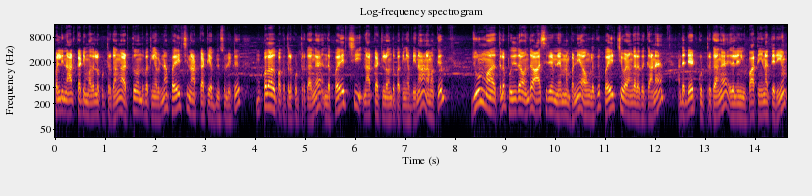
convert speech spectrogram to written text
பள்ளி நாட்காட்டி முதல்ல கொடுத்துருக்காங்க. அடுத்து வந்து பார்த்திங்க அப்படின்னா பயிற்சி நாட்காட்டி அப்படின்னு சொல்லிட்டு முப்பதாவது பக்கத்தில் கொடுத்துருக்காங்க. இந்த பயிற்சி நாட்காட்டியில் வந்து பார்த்திங்க அப்படின்னா நமக்கு ஜூன் மாதத்தில் புதிதாக வந்து ஆசிரியர் நியமனம் பண்ணி அவங்களுக்கு பயிற்சி வழங்குறதுக்கான அந்த டேட் கொடுத்துருக்காங்க. இதில் நீங்கள் பார்த்தீங்கன்னா தெரியும்.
